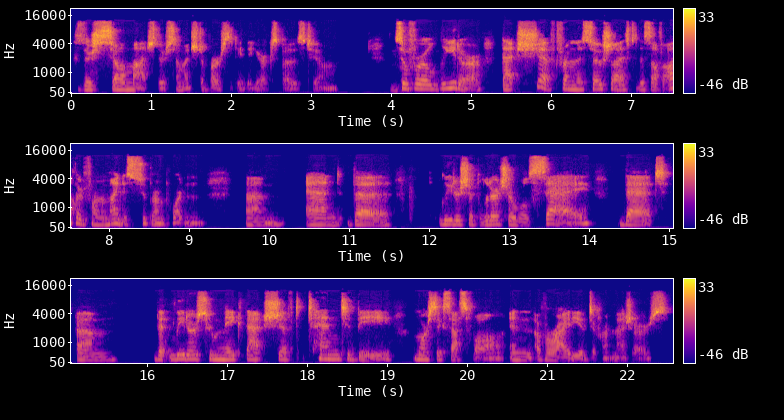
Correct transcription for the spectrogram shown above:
because there's so much there's so much diversity that you're exposed to mm-hmm. so for a leader that shift from the socialized to the self-authored form of mind is super important um, and the leadership literature will say that um, that leaders who make that shift tend to be more successful in a variety of different measures.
